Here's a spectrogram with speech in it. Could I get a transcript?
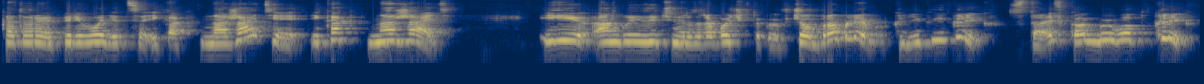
которое переводится и как «нажатие», и как «нажать». И англоязычный разработчик такой, в чем проблема? Клик и клик. Ставь как бы вот клик.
